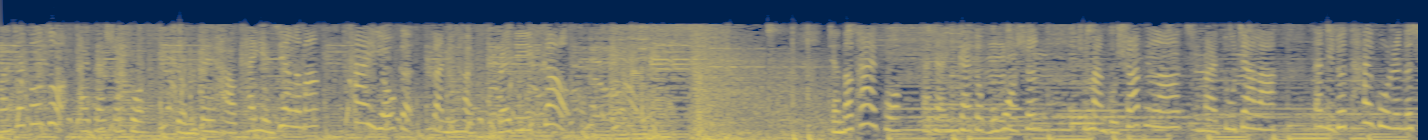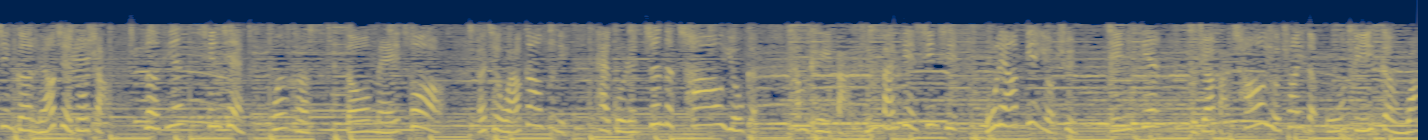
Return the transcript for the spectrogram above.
玩在工作，爱在生活，准备好开眼界了吗？太有梗，算你狠，Ready Go！讲到泰国，大家应该都不陌生，去曼谷 shopping 啦，清迈度假啦。但你对泰国人的性格了解多少？乐天、亲切、温和，都没错。而且我要告诉你，泰国人真的超有梗，他们可以把平凡变新奇，无聊变有趣。今天我就要把超有创意的无敌梗王，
